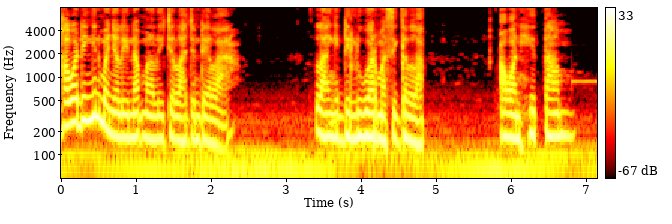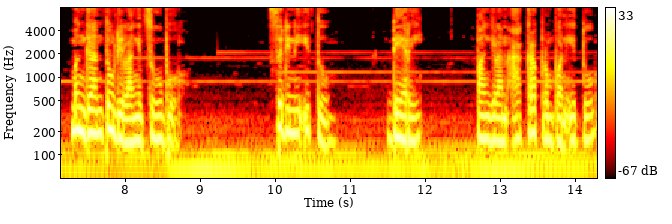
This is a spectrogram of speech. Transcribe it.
Hawa dingin menyelinap melalui celah jendela. Langit di luar masih gelap. Awan hitam menggantung di langit subuh. Sedini itu, Derry, panggilan akrab perempuan itu,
